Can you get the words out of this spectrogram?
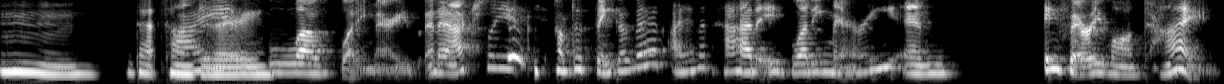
Mmm, that sounds I very. love Bloody Marys. And actually, come to think of it, I haven't had a Bloody Mary in a very long time.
